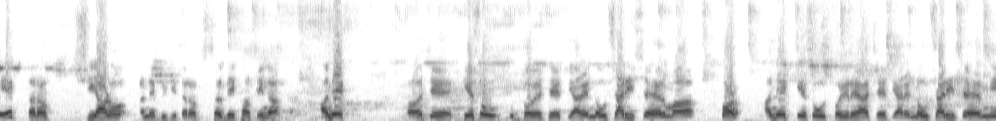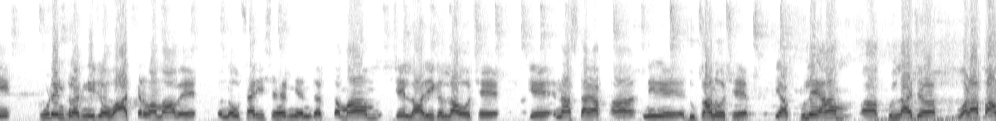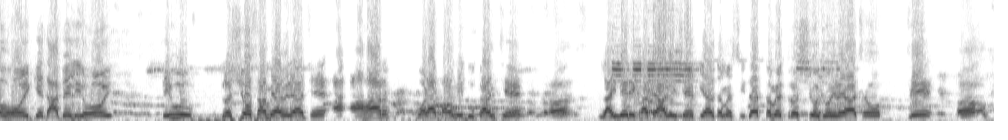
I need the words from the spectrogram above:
એક તરફ શિયાળો અને બીજી તરફ શરદી ખાંસીના અનેક જે કેસો ઉદ્ભવે છે, ત્યારે નવસારી શહેરમાં પણ અનેક કેસો ઉદ્ભવી રહ્યા છે. ત્યારે નવસારી શહેરની ફૂડ એન્ડ ડ્રગની જો વાત કરવામાં આવે, તો નવસારી શહેરની અંદર તમામ જે લારી ગલ્લાઓ છે, કે નાસ્તાની દુકાનો છે, ત્યાં ખુલ્લેઆમ આમ ખુલ્લા જ વડાપાઉં હોય કે દાબેલી હોય, તેવું દ્રશ્યો સામે આવી રહ્યા છે. આ આહાર વડાપાવની દુકાન છે. લાઇબ્રેરી ખાતે આવી છે. ત્યારે તમે સીધા તમે દ્રશ્યો જોઈ રહ્યા છો જે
